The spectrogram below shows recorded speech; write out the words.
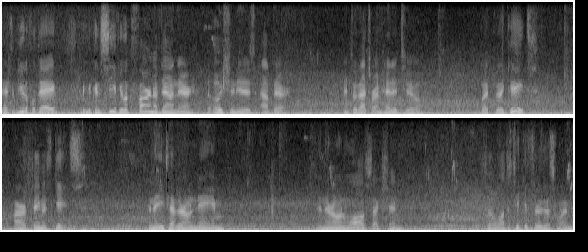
And it's a beautiful day, but you can see if you look far enough down there, the ocean is out there. And so that's where I'm headed to. But the gates are famous gates. And they each have their own name and their own wall section. So I'll just take you through this one.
